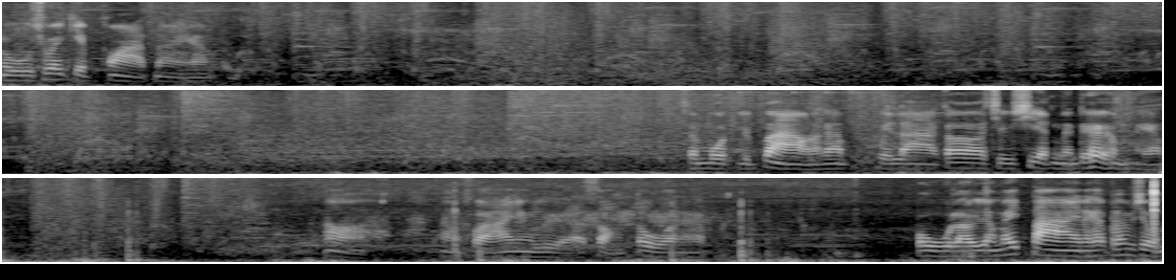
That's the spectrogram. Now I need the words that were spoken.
นูช่วยเก็บขวาดหน่อยครับจะหมดหรือเปล่านะครับ เวลาก็ชิวเฉียดเหมือนเดิมนะครับอ๋อนางฟ้ายังเหลือสองตัวนะครับ ปูเรายังไม่ตายนะครับท่านผู้ชม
